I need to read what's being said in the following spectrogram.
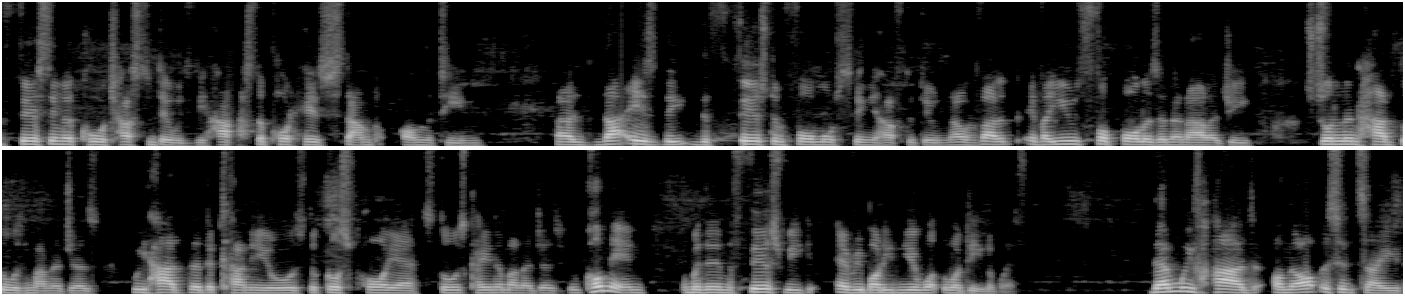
the first thing a coach has to do is he has to put his stamp on the team. Uh, that is the, the first and foremost thing you have to do. Now, if I, if I use football as an analogy, Sunderland had those managers. We had the Di Canios, the Gus Poyets, those kind of managers who come in and within the first week, everybody knew what they were dealing with. Then we've had on the opposite side,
